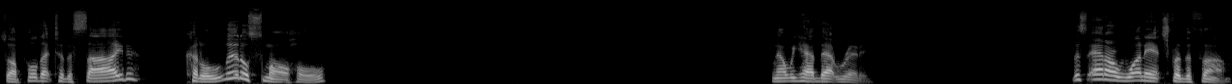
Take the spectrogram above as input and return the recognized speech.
So I'll pull that to the side, cut a little small hole. Now we have that ready. Let's add our one inch for the thumb.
